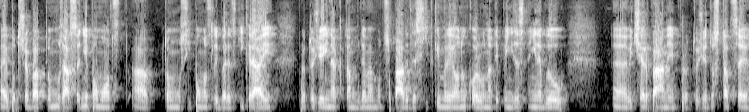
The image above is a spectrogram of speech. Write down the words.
a je potřeba tomu zásadně pomoct a tomu musí pomoct Liberecký kraj, protože jinak tam budeme moct spát desítky milionů korun a ty peníze stejně nebudou vyčerpány, protože dostat se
